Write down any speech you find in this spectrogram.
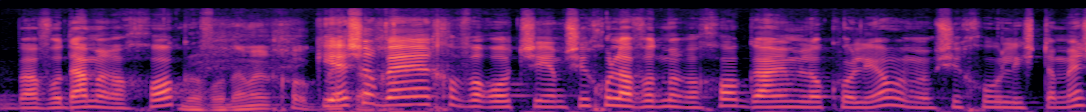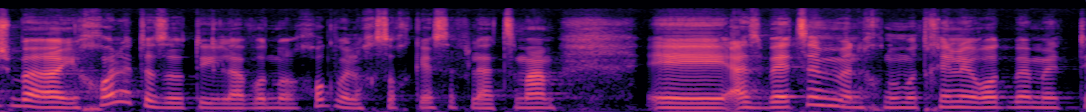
בעבודה מרחוק. בעבודה מרחוק, בטח. כי יש הרבה חברות שימשיכו לעבוד מרחוק, גם אם לא כל יום, הם ימשיכו להשתמש ביכולת הזאת לעבוד מרחוק ולחסוך כסף לעצמם. אז בעצם אנחנו מתחילים לראות באמת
